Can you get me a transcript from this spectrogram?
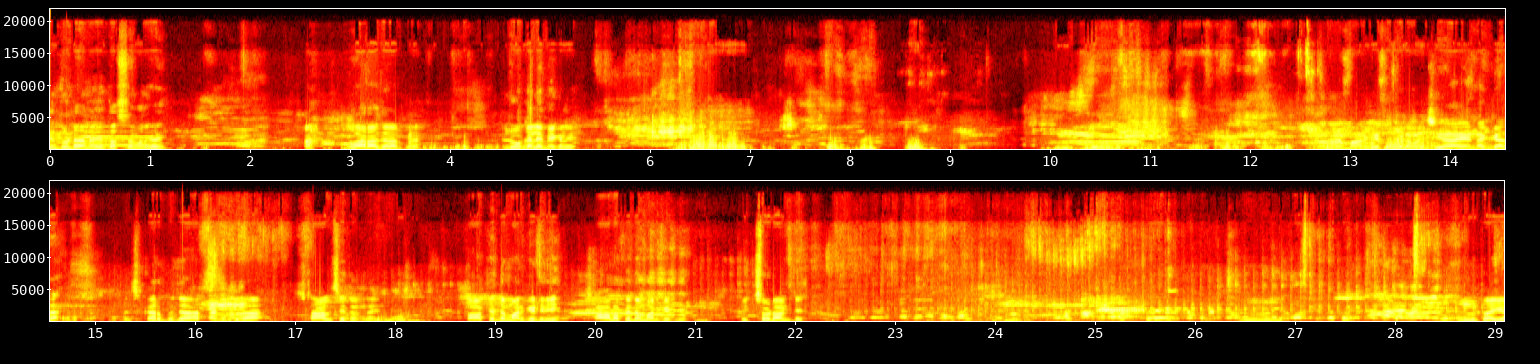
ఎంత ఉంటుంది అన్న ఎంత వస్తుంది మనకి అది? బాగా రాజాలు లోకలే మేకలి మార్కెట్ కూడా మంచిగా ఎండకు కదా. మంచి కర్బూజా అట్లాంటివి కూడా స్టాల్స్ అయితే ఉన్నాయి. చాలా పెద్ద మార్కెట్ ఇది. చాలా పెద్ద మార్కెట్ ఇది. ఇచ్చోడ అంటే మ్మ్. అంతా ఇక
